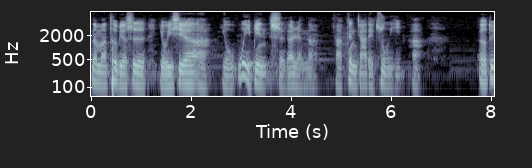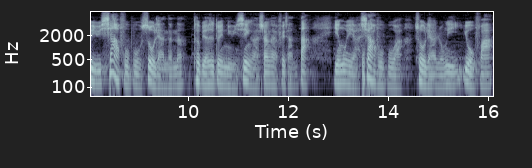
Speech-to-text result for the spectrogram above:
那么特别是有一些啊有胃病史的人呢啊更加得注意啊。而对于下腹部受凉的呢，特别是对女性啊伤害非常大，因为啊下腹部啊受凉容易诱发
